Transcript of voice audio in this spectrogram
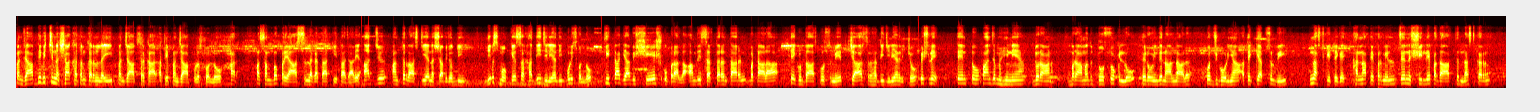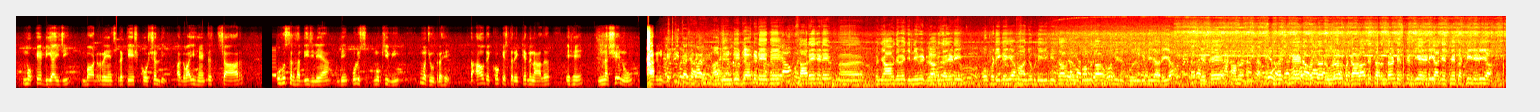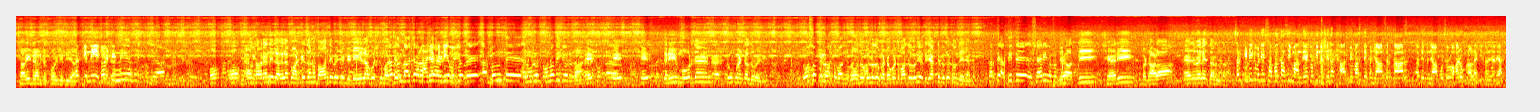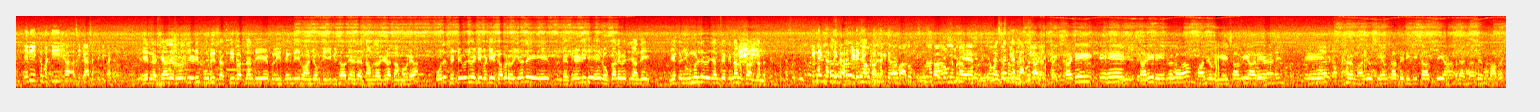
ਪੰਜਾਬ ਦੇ ਵਿੱਚ ਨਸ਼ਾ ਖਤਮ ਕਰਨ ਲਈ ਪੰਜਾਬ ਸਰਕਾਰ ਅਤੇ ਪੰਜਾਬ ਪੁਲਿਸ ਵੱਲੋਂ ਹਰ ਅਸੰਭਵ ਪ੍ਰਯਾਸ ਲਗਾਤਾਰ ਕੀਤਾ ਜਾ ਰਿਹਾ। ਅੱਜ ਅੰਤਰਰਾਸ਼ਟਰੀ ਨਸ਼ਾ ਵਿਰੋਧੀ ਦਿਵਸ ਮੌਕੇ ਸਰਹੱਦੀ ਜ਼ਿਲ੍ਹਿਆਂ ਦੀ ਪੁਲਿਸ ਵੱਲੋਂ ਕੀਤਾ ਗਿਆ ਵਿਸ਼ੇਸ਼ ਉਪਰਾਲਾ ਅੰਮ੍ਰਿਤਸਰ, ਤਰਨਤਾਰਨ, ਬਟਾਲਾ ਤੇ ਗੁਰਦਾਸਪੁਰ ਸਮੇਤ ਚਾਰ ਸਰਹੱਦੀ ਜ਼ਿਲ੍ਹਿਆਂ ਦੇ ਵਿੱਚੋਂ ਪਿਛਲੇ 3 ਤੋਂ 5 ਮਹੀਨਿਆਂ ਦੌਰਾਨ ਬਰਾਮਦ 200 ਕਿਲੋ ਹੈਰੋਇਨ ਦੇ ਨਾਲ ਨਾਲ ਕੁਝ ਗੋਲੀਆਂ ਅਤੇ ਕੈਪਸੂਲ ਵੀ ਨਸ਼ਟ ਕੀਤੇ ਗਏ। ਖੰਨਾ ਪੇਪਰ ਮਿਲ 'ਚ ਨਸ਼ੀਲੇ ਪਦਾਰਥ ਨਸ਼ਟ ਕਰਨ ਮੌਕੇ DIG border range Rakesh Kaushal ਦੀ ਅਗਵਾਈ ਹੇਠ ਚਾਰ ਉਹ ਸਰਹੱਦੀ ਜ਼ਿਲ੍ਹਿਆਂ ਦੇ ਪੁਲਿਸ ਮੁਖੀ ਵੀ ਮੌਜੂਦ ਰਹੇ। ਤਾਂ ਆਓ ਦੇਖੋ ਕਿਸ ਤਰੀਕੇ ਦੇ ਨਾਲ ਇਹ ਨਸ਼ੇ ਨੂੰ ਅਗਨੀ ਭੇਟ ਕੀਤਾ ਜਾ ਰਿਹਾ ਅੱਜ ਐਂਟੀ ਡਰੱਗ ਡੇ ਤੇ ਸਾਰੇ ਜਿਹੜੇ ਪੰਜਾਬ ਦੇ ਵਿੱਚ ਜਿੰਨੀ ਵੀ ਡਰੱਗਸ ਆ ਜਿਹੜੀ, ਉਹ ਫੜੀ ਗਈ ਆ। ਮਾਨਯੋਗ ਡੀਜੀਪੀ ਸਾਹਿਬ ਦੇ ਹੁਕਮ ਮੁਤਾਬਕ ਉਹਦੀ ਡਿਸਪੋਜ਼ਲ ਕੀਤੀ ਜਾ ਰਹੀ ਆ। ਇੱਥੇ ਅੰਮ੍ਰਿ- ਕਮਿਸ਼ਨਰੇਟ ਅੰਮ੍ਰਿਤਸਰ ਰੂਰਲ, ਬਟਾਲਾ ਤੇ ਤਰਨਤਾਰਨ ਡਿਸਟ੍ਰਿਕਟ ਦੀ ਆ ਜਿਹੜੀ ਅੱਜ ਇੱਥੇ ਇਕੱਠੀ ਜਿਹੜੀ ਆ ਸਾਰੀ ਡਰੱਗ ਡਿਸਪੋਜ਼ ਕੀਤੀ ਜਾ ਰਹੀ ਕਿੰਨੇ ਹੈਗੇ ਉਹ ਉਹ ਉਹ ਸਾਰਿਆਂ ਦੀ ਅਲੱਗ-ਅਲੱਗ ਕੁਆਂਟੀਟੀ ਤੁਹਾਨੂੰ ਬਾਅਦ ਦੇ ਵਿੱਚ ਡਿਟੇਲ ਆ ਕੁਝ ਕਮਰਸ਼ੀਅਲ ਅੰਦਾਜ਼ਾ ਰੱਖਿਆ ਆਈਡੀਆ ਮਤਲਬ ਇਹ ਅਰਬਨ ਤੇ ਰੂਰਲ ਦੋਨੋਂ ਦੀ ਜੋ ਹਾਂ ਇਹ ਇਹ ਇਹ ਕਰੀਬ ਮੋਰ ਦੈਨ 2 ਕੁਇੰਟਲ ਹੋਵੇਗੀ। 200 ਕਿਲੋ ਤੋਂ ਵੱਧ 200 ਕਿਲੋ ਤੋਂ ਘੱਟੋ ਘੱਟ ਵੱਧ ਹੋਵੇਗੀ ਐਗਜ਼ੈਕਟ ਫਿਗਰ ਤੁਹਾਨੂੰ ਦੇ ਜਾਵਾਂਗੇ ਸਰ ਦਿਹਾਤੀ ਤੇ ਸ਼ਹਿਰੀ ਵੱਲੋਂ ਦਿਹਾਤੀ ਸ਼ਹਿਰੀ Batala as well as Tarn Taran. Sir ਕਿੰਨੀ ਕੁ ਵੱਡੀ ਸਫਲਤਾ ਅਸੀਂ ਮੰਨਦੇ ਹਾਂ ਕਿਉਂਕਿ ਨਸ਼ੇ ਦਾ ਖਾਤਮੇ ਵਾਸਤੇ ਪੰਜਾਬ ਸਰਕਾਰ ਅਤੇ ਪੰਜਾਬ ਪੁਲਿਸ ਵੱਲੋਂ ਹਰ ਉਪਰਾਲਾ ਕੀਤਾ ਜਾ ਰਿਹਾ। ਇਹ ਵੀ ਇੱਕ ਵੱਡੀ ਅਸੀਂ ਕਹਿ ਸਕਦੇ ਕਿ ਪਹਿਲ। ਇਹ ਨਸ਼ਿਆਂ ਦੇ ਵਿਰੁੱਧ ਜਿਹੜੀ ਪੂਰੀ ਸਖਤੀ ਵਰਤਣ ਦੀ ਇਹ ਪੁਲਿਸਿੰਗ ਦੀ ਮਾਨਯੋਗ ਡੀਜੀਪੀ ਸਾਹਿਬ ਦੇ ਹਦਾਇਤਾਂ ਮੁਤਾਬਕ ਜਿਹੜਾ ਕੰਮ ਹੋ ਰਿਹਾ ਉਹਦੇ ਸਿੱਟੇ ਵਜੋਂ ਐਡੀ ਵੱਡੀ ਰਿਕਵਰ ਹੋਈ ਹੈ ਤੇ ਇਹ ਡੈਫੀਨਿਟਲੀ ਜੇ ਇਹ ਲੋਕਾਂ ਦੇ ਵਿੱਚ ਜਾਂਦੀ ਜੇ ਕੰਜ਼ਿਊਮਰ ਦੇ ਵਿੱਚ ਜਾਂਦੀ ਤਾਂ ਕਿੰਨਾ ਨੁਕਸਾਨ ਕਰ ਨਸ਼ੇ ਦਾ ਕਿੰਨੇ ਘਰ ਦੇ ਘਰ ਜਿਹੜੇ ਨੇ ਉਹ ਕਿਤੇ ਨਾ ਕਿਤੇ ਬਰਬਾਦ ਹੋ ਗਏ? ਸਾਡੀ ਇਹ ਸਾਰੀ ਰੇਂਜ ਵੱਲੋਂ ਆ ਮਾਨਯੋਗ ਡੀਆਈ ਸਾਹਿਬ ਵੀ ਆ ਰਹੇ ਆ ਤੇ ਮਾਨਯੋਗ ਸੀਐਮ ਸਾਹਿਬ ਤੇ ਡੀਜੀ ਸਾਹਿਬ ਦੀਆਂ ਹਦਾਇਤਾਂ ਦੇ ਮੁਤਾਬਕ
